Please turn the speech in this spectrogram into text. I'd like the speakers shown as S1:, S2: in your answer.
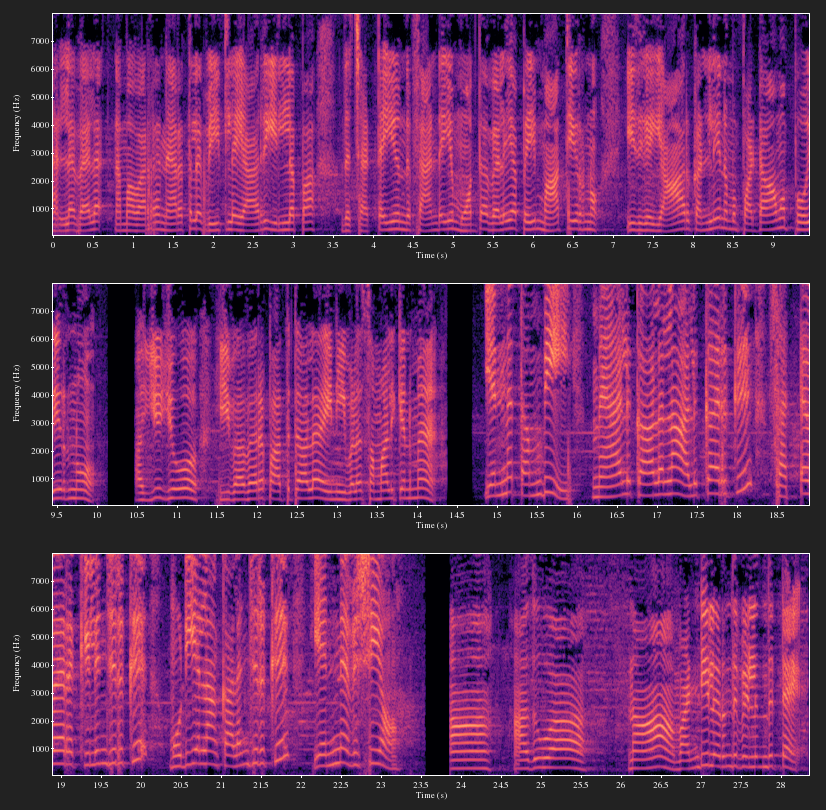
S1: நல்ல வேலை. நம்ம வர்ற நேரத்தில் வீட்டில் யாரும் இல்லைப்பா. இந்த சட்டையும் இந்த ஃபேண்டையும் மொத்த வேலையாக போய் மாற்றிடணும் இதுக யார் கண்ணிலையும் நம்ம படாமல் போயிடணும் ஐயோ இவ வேற பார்த்துட்டால இனி இவளை சமாளிக்கணுமே.
S2: என்ன தம்பி மேல காலெல்லாம் அழுக்கா இருக்கு. சட்டை வேற கிழிஞ்சிருக்கு. முடியெல்லாம் களைஞ்சிருக்கு. என்ன விஷயம்?
S1: ஆ அதுவா. நான் வண்டியில இருந்து விழுந்துட்டேன்.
